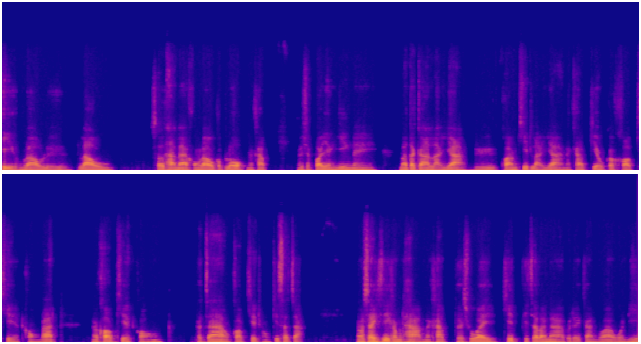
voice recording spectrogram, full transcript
ทีของเราหรือเราสถานะของเรากับโลกนะครับโดยเฉพาะอย่างยิ่งในมาตรการหลายอย่างหรือความคิดหลายอย่างนะครับ เกี่ยวกับขอบเขตของรัฐและขอบเขตของพระเจ้า ขอบเขตของคิสจักร เราใช้สี่คำถามนะครับ เพื่อช่วยคิดพิจารณาไปด้วยกันว่าวันนี้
